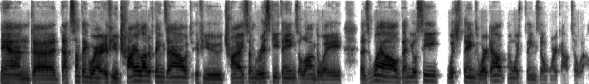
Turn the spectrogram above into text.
And uh, that's something where if you try a lot of things out, if you try some risky things along the way as well, then you'll see which things work out and which things don't work out so well.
